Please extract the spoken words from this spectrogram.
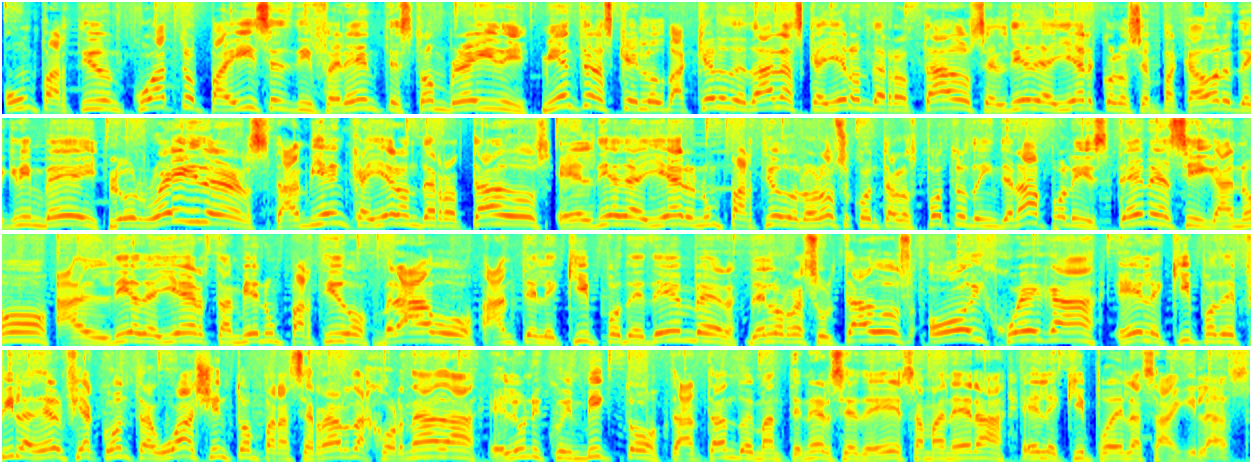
un partido en cuatro países diferentes Tom Brady, mientras que los Vaqueros de Dallas cayeron derrotados el día de ayer con los empacadores de Green Bay. Los Raiders también cayeron derrotados el día de ayer en un partido doloroso contra los Potros de Indianapolis. Tennessee ganó al día de ayer también un partido bravo ante el equipo de Denver. De los resultados, hoy juega el equipo de Filadelfia contra Washington para cerrar la jornada. El único invicto tratando de mantenerse de esa manera el equipo de las Águilas.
